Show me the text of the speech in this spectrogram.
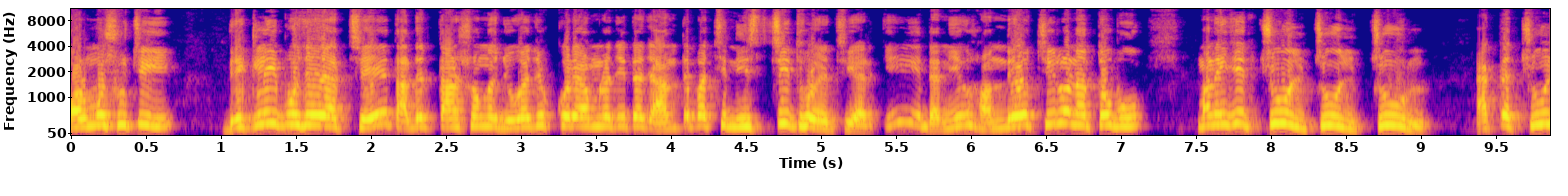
কর্মসূচি দেখলেই বোঝা যাচ্ছে, তাদের তার সঙ্গে যোগাযোগ করে আমরা যেটা জানতে পারছি, নিশ্চিত হয়েছি আর কি, এটা নিয়ে সন্দেহ ছিল না। তবু মানে এই যে চুল চুল চুল একটা চুল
